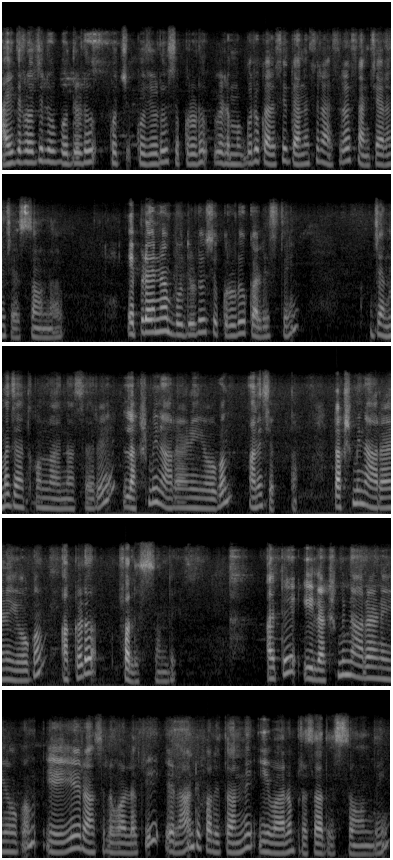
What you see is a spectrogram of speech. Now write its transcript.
ఐదు రోజులు బుధుడు కుచు కుజుడు శుక్రుడు వీళ్ళ ముగ్గురు కలిసి ధనుసు రాశిలో సంచారం చేస్తూ ఉన్నారు. ఎప్పుడైనా బుధుడు శుక్రుడు కలిస్తే జన్మజాతకంలో అయినా సరే లక్ష్మీనారాయణ యోగం అని చెప్తాం. లక్ష్మీనారాయణ యోగం అక్కడ ఫలిస్తుంది. అయితే ఈ లక్ష్మీనారాయణ యోగం ఏ ఏ రాశుల వాళ్ళకి ఎలాంటి ఫలితాన్ని ఈ వారం ప్రసాదిస్తూ ఉంది?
